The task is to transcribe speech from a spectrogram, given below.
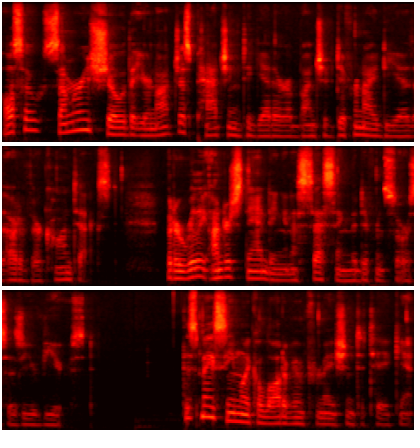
Also, summaries show that you're not just patching together a bunch of different ideas out of their context, but are really understanding and assessing the different sources you've used. This may seem like a lot of information to take in,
